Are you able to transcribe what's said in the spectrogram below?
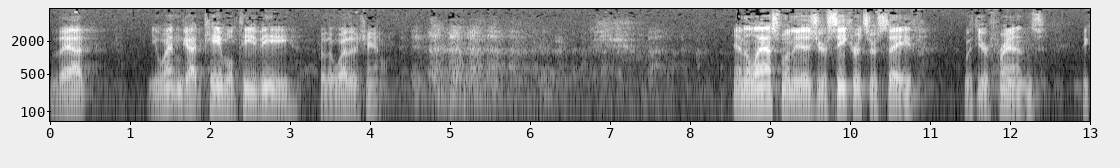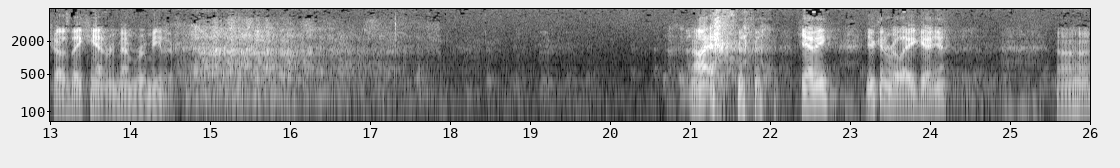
that you went and got cable TV for the Weather Channel. and the last one is your secrets are safe with your friends because they can't remember them either. now, I, Kenny, you can relate, can you? Uh huh.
